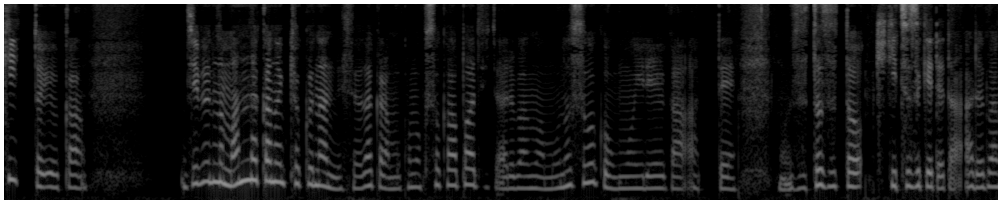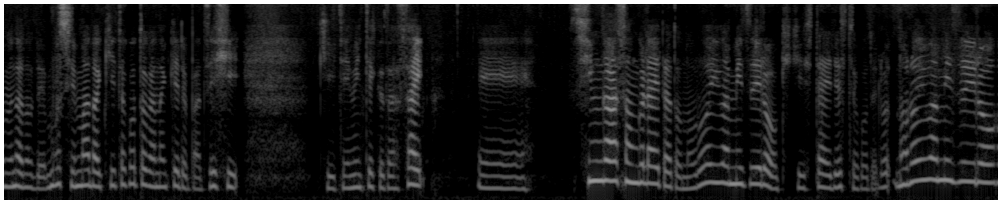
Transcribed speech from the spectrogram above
きというか自分の真ん中の曲なんですよ。だからもうこの「クソカーパーティー」というアルバムはものすごく思い入れがあってもうずっとずっと聴き続けてたアルバムなのでもしまだ聞いたことがなければ是非聴いてみてください、えー、シンガーソングライターと呪いは水色をお聴きしたいですということで呪いは水色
